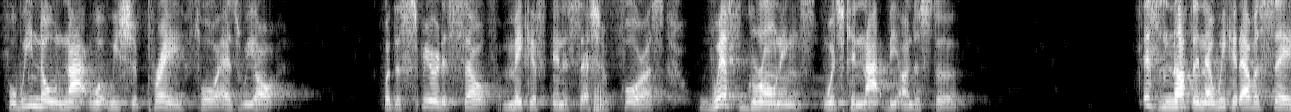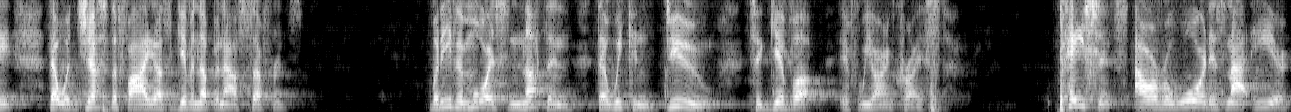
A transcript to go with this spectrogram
For we know not what we should pray for as we ought. But the Spirit itself maketh intercession for us with groanings which cannot be understood. It's nothing that we could ever say that would justify us giving up in our sufferings. But even more, it's nothing that we can do to give up if we are in Christ. Patience, our reward is not here.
